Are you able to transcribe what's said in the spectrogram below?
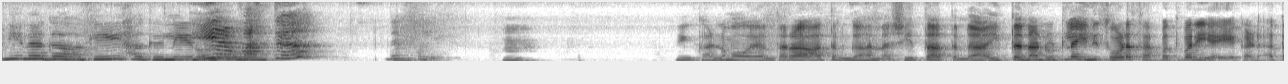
ನಿನಗಾಗಿ ಹಗಲಿರು ಹ್ಞೂ ನಿನ್ ಕಣ್ಣು ಒಂಥರ ಆತನ ಗಹನ ಶೀತ ಆತನ ಇತ್ತ ನಡುಟ್ಲ ಇನಿ ಸೋಡ ಸರ್ಬತ್ ಬರಿಯ ಏ ಕಡೆ. ಆತ?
